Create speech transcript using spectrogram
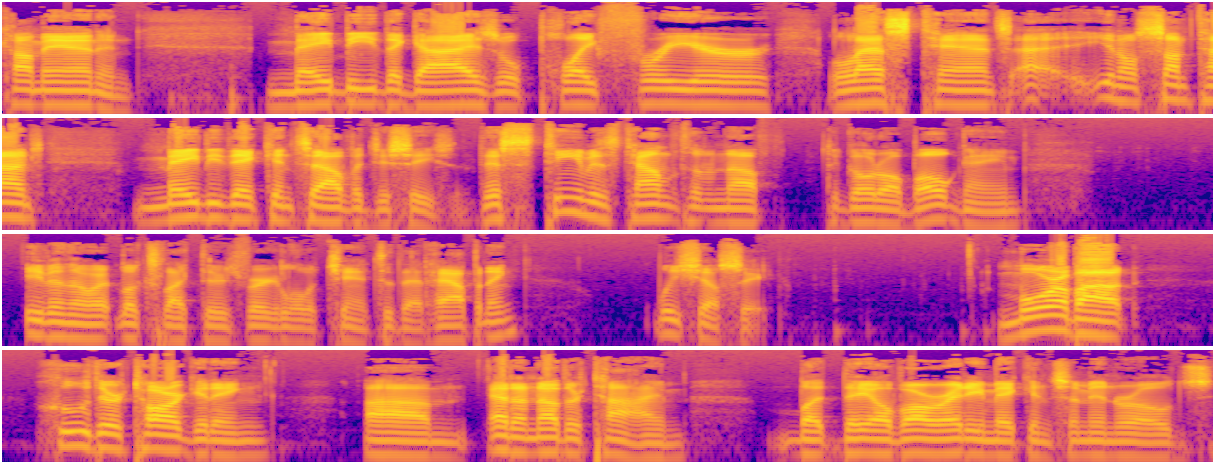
come in and maybe the guys will play freer, less tense. Uh, you know, sometimes – maybe they can salvage a season. This team is talented enough to go to a bowl game, even though it looks like there's very little chance of that happening. We shall see. More about who they're targeting um, at another time, but they have already making some inroads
